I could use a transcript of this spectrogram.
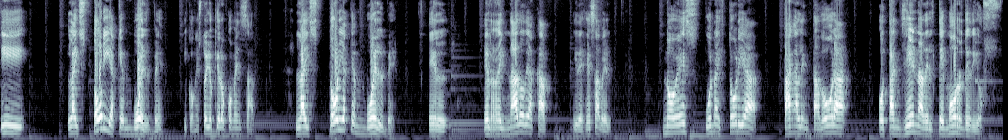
Y la historia que envuelve, y con esto yo quiero comenzar, la historia que envuelve el, el reinado de Acab y de Jezabel no es una historia tan alentadora o tan llena del temor de Dios.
